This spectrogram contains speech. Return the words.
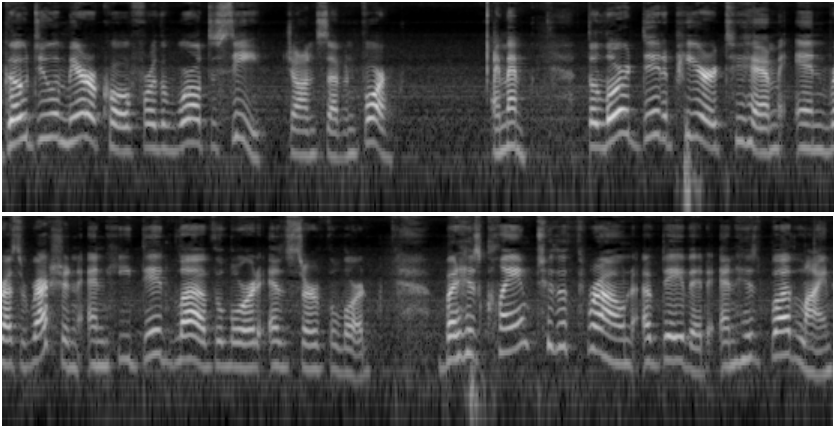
Go do a miracle for the world to see. John 7 4. Amen. The Lord did appear to him in resurrection, and he did love the Lord and serve the Lord. But his claim to the throne of David and his bloodline,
